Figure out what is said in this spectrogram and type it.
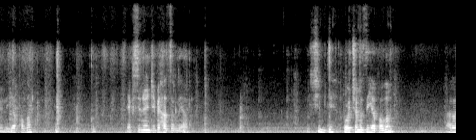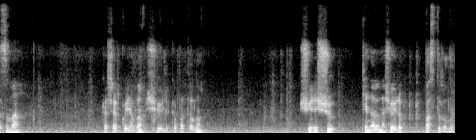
Şöyle yapalım. Hepsini önce bir hazırlayalım. Şimdi poğaçamızı yapalım. Arasına kaşar koyalım. Şöyle kapatalım. Şöyle şu kenarına şöyle bastıralım.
